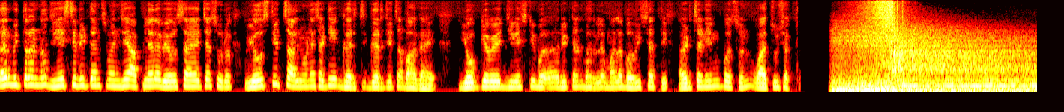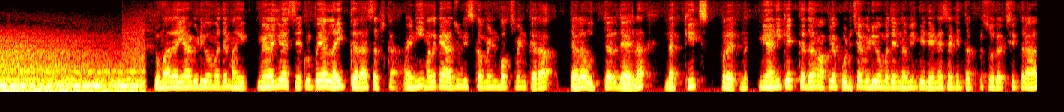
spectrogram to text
तर मित्रांनो जीएसटी रिटर्न्स म्हणजे आपल्याला व्यवसायाच्या सुरक्ष व्यवस्थित चालवण्यासाठी एक गरजेचा भाग आहे. योग्य वेळ जीएसटी रिटर्न भरलं मला भविष्यातील अडचणींपासून वाचू शकतं. तुम्हाला या व्हिडिओमध्ये माहिती मिळाली असेल कृपया लाईक करा सबस्क्राईब आणि मला काही अजून कमेंट बॉक्स कमेंट करा त्याला उत्तर द्यायला नक्कीच प्रयत्न. मी अनिकेत कदम आपल्या पुढच्या व्हिडिओमध्ये नवीन ती देण्यासाठी तत्पर सुरक्षित राहा.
